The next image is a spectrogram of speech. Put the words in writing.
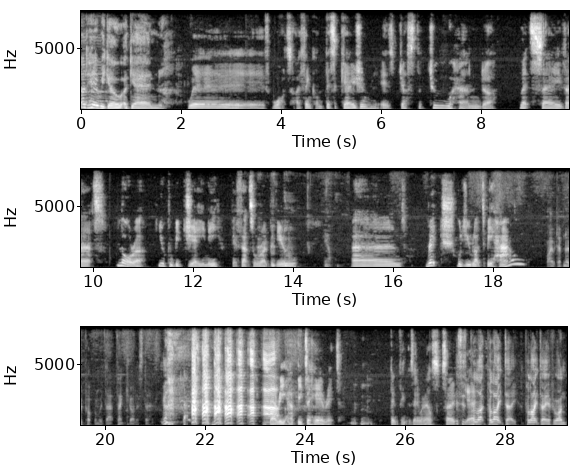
And here we go again with what I think on this occasion is just a two hander. Let's say that Laura, you can be Janie, if that's all right with you. Yeah. And Rich, would you like to be Hal? I would have no problem with that. Thank you, Alistair. Very happy to hear it. Don't think there's anyone else. So This is yeah. polite, polite day. Polite day, everyone.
